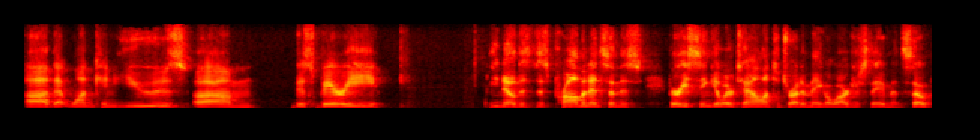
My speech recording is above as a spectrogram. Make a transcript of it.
uh, that one can use um, this very you know this this prominence and this very singular talent to try to make a larger statement. So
